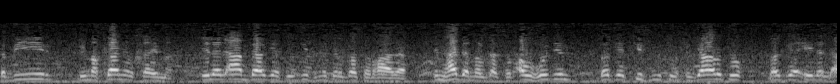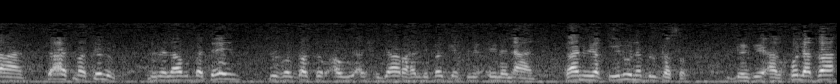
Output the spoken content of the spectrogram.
كبير في مكان الخيمة. إلى الآن بقيت جثمه القصر هذا. انهدم القصر أو هدم بقيت كسمته وحجارته بقي إلى الآن. ساعة ما تلف من الهضبتين شوف القصر أو الحجارة اللي بقيت إلى الآن. كانوا يقيلون بالقصر. الخلفاء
